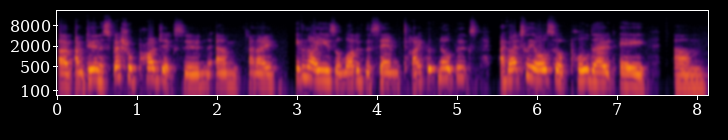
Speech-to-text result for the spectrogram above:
Um, I'm doing a special project soon, um, and I, even though I use a lot of the same type of notebooks, I've actually also pulled out a. Um,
